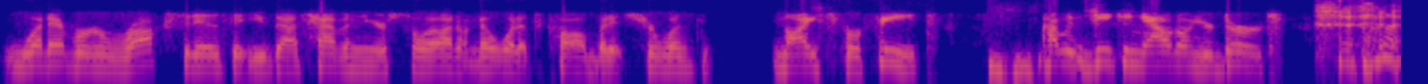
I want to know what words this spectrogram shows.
whatever rocks it is that you guys have in your soil. I don't know what it's called, but it sure was nice for feet. I was geeking out on your dirt. yeah,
